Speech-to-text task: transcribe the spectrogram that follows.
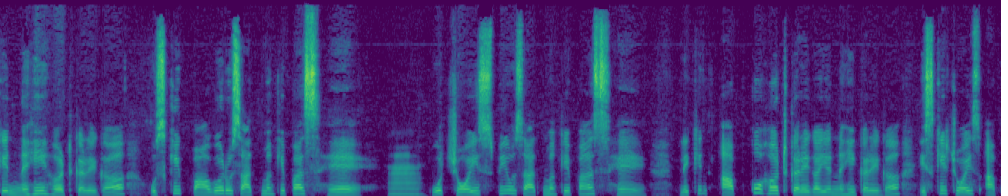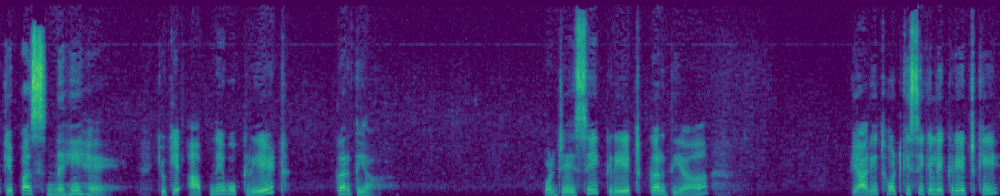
कि नहीं हर्ट करेगा उसकी पावर उस आत्मा के पास है। हम्म। वो चॉइस भी उस आत्मा के पास है। लेकिन आपको हर्ट करेगा या नहीं करेगा, इसकी चॉइस आपके पास नहीं है, क्योंकि आपने वो क्रिएट कर दिया। और जैसे क्रिएट कर दिया, प्यारी थॉट किसी के लिए क्रिएट की,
